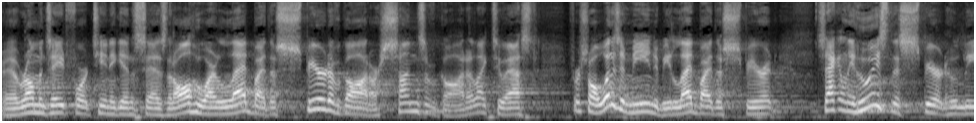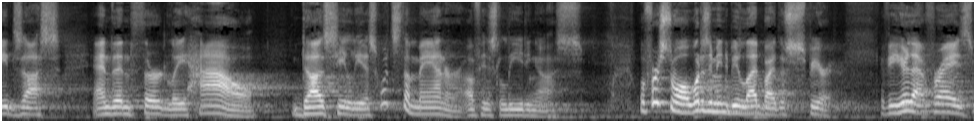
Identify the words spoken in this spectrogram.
Uh, Romans 8:14 again says that all who are led by the Spirit of God are sons of God. I'd like to ask, first of all, what does it mean to be led by the Spirit? Secondly, who is the Spirit who leads us? And then thirdly, how does he lead us? What's the manner of his leading us? Well, first of all, what does it mean to be led by the Spirit? If you hear that phrase,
